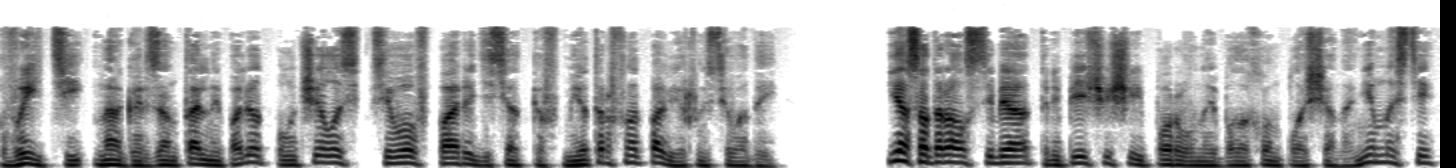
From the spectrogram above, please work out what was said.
Выйти на горизонтальный полет получилось всего в паре десятков метров над поверхностью воды. Я содрал с себя трепещущий и порванный балахон плаща анонимности,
